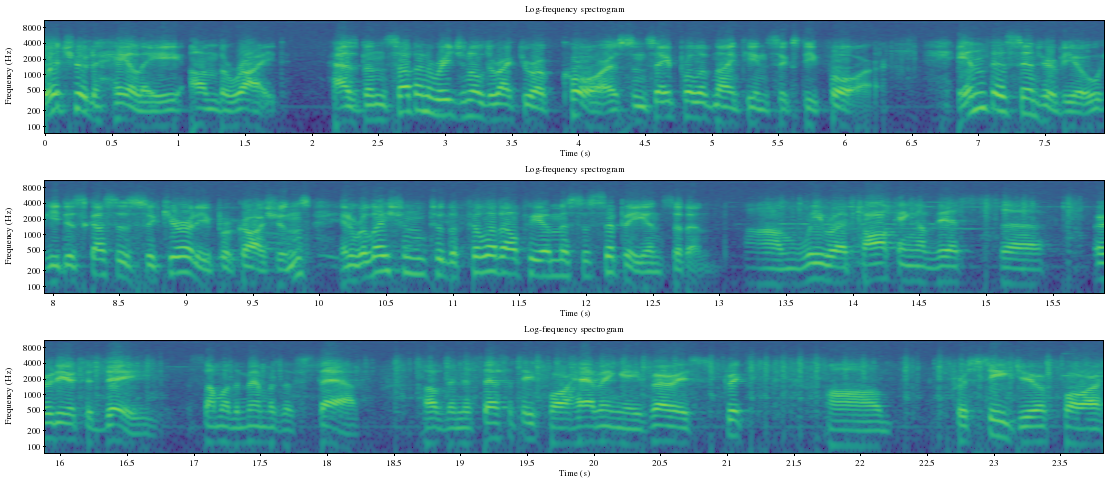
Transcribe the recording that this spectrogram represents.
Richard Haley, on the right, has been Southern Regional Director of CORE since April of 1964. In this interview, he discusses security precautions in relation to the Philadelphia, Mississippi incident. Um, we were talking of this uh, earlier today, some of the members of staff, of the necessity for having a very strict uh, procedure for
